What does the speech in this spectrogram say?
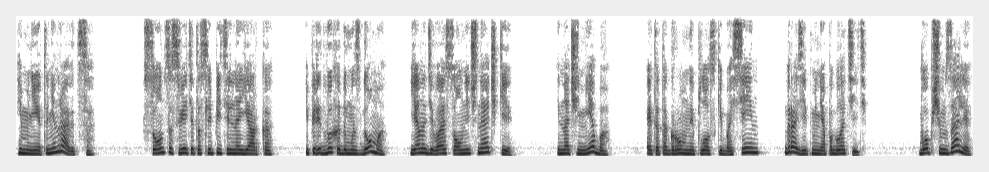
И мне это не нравится. Солнце светит ослепительно ярко, и перед выходом из дома я надеваю солнечные очки. Иначе небо, этот огромный плоский бассейн, грозит меня поглотить. В общем зале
